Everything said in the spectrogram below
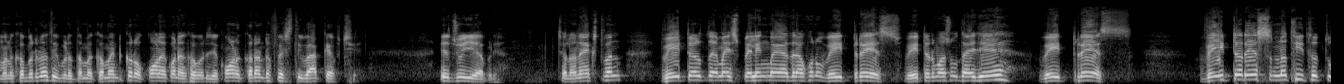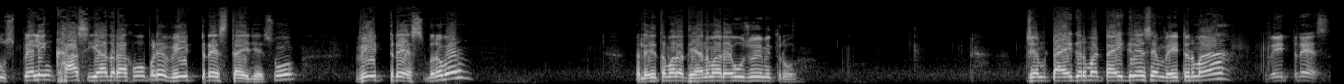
મને ખબર નથી, પણ તમે કમેન્ટ કરો. કોને કોને ખબર છે? કોણ કરંટ અફેર્સથી વાકેફ છે? એ જોઈએ આપણે. ચલો નેક્સ્ટ વન વેઇટર તો એમાં સ્પેલિંગમાં યાદ રાખવાનું. વેઇટ્રેસ વેઇટરમાં શું થાય છે? વેઇટ્રેસ વેઇટરેસ નથી થતું. સ્પેલિંગ ખાસ યાદ રાખવો પડે. વેઇટ્રેસ થાય છે. શું? વેઇટ્રેસ બરોબર? એટલે એ તમારા ધ્યાનમાં રહેવું જોઈએ મિત્રો. જેમ ટાઈગરમાં ટાઈગ્રેસ, એમ વેઇટરમાં વેઇટ્રેસ.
